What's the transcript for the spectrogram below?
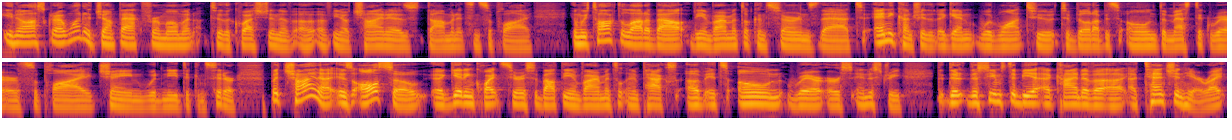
You know, Oscar, I want to jump back for a moment to the question of, of, you know China's dominance in supply. And we've talked a lot about the environmental concerns that any country that, again, would want to, to build up its own domestic rare earth supply chain would need to consider. But China is also uh, getting quite serious about the environmental impacts of its own rare earths industry. There, there seems to be a, a kind of a, a tension here, right?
